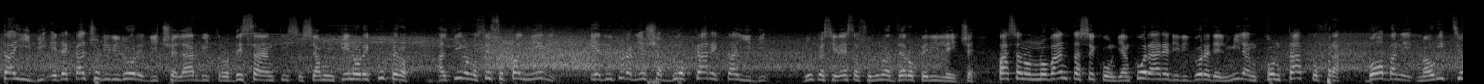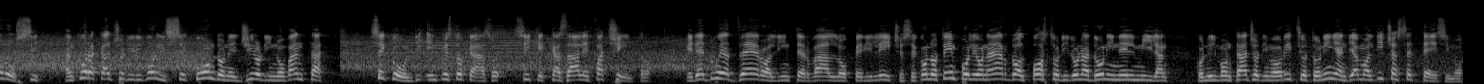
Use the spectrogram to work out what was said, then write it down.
Taibi ed è calcio di rigore dice l'arbitro De Santis, siamo in pieno recupero, al tiro lo stesso Palmieri e addirittura riesce a bloccare Taibi dunque si resta sull'1-0 per il Lecce. Passano 90 secondi, ancora area di rigore del Milan, contatto fra Boban e Maurizio Rossi, ancora calcio di rigore, il secondo nel giro di 90 secondi e in questo caso sì che Casale fa centro. Ed è 2-0 all'intervallo per il Lecce. Secondo tempo Leonardo al posto di Donadoni nel Milan. Con il montaggio di Maurizio Tonini andiamo al diciassettesimo.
